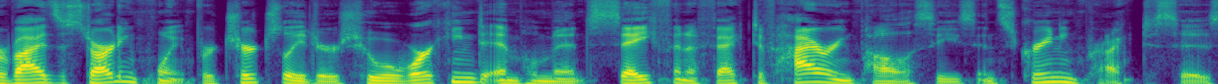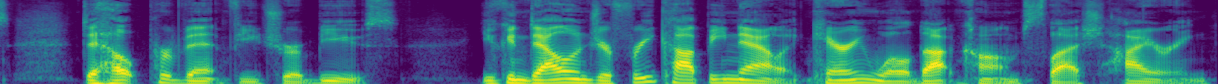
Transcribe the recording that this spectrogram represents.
provides a starting point for church leaders who are working to implement safe and effective hiring policies and screening practices to help prevent future abuse. You can download your free copy now at caringwell.com/hiring.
